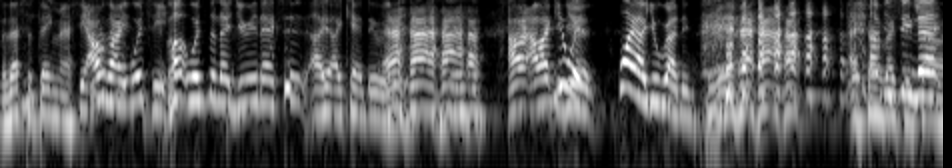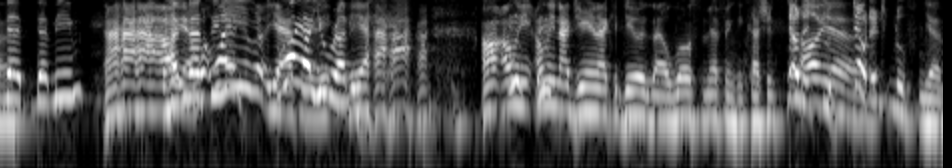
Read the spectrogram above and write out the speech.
but that's the thing, man. See, I was always What's, see. Uh, what's the Nigerian accent? I, I can't do it. I, I like you is. Why are you running? Have you like seen that, that that meme? Oh, Have you not seen that? Why are you running? Yeah. Uh, only only Nigerian I could do is uh, Will Smith and concussion. Tell the Oh, truth. yeah. Tell the truth. Yeah.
